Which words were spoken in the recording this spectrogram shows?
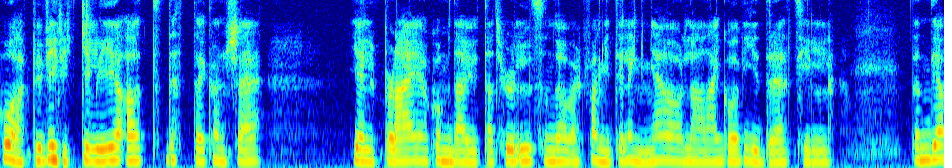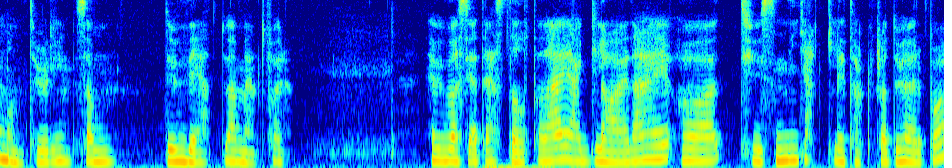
håper virkelig at dette kanskje hjelper deg å komme deg ut av et hull som du har vært fanget i lenge, og la deg gå videre til den diamanthulen som du vet du er ment for. Jeg vil bare si at jeg er stolt av deg, jeg er glad i deg, og tusen hjertelig takk for at du hører på.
